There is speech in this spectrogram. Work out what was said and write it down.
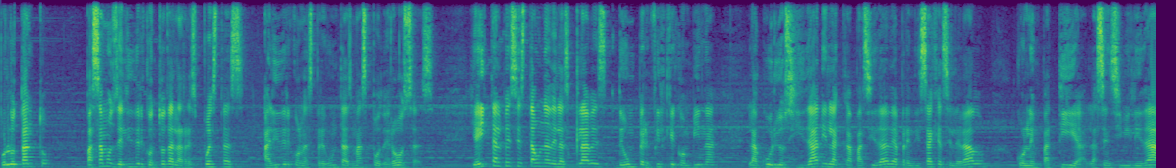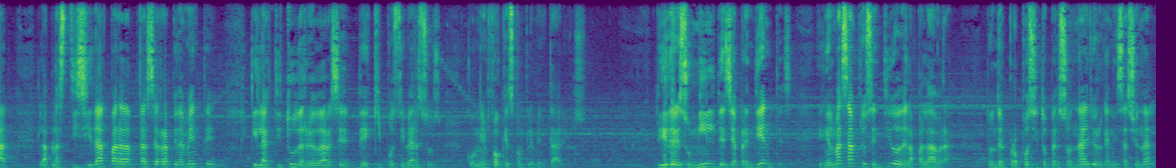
Por lo tanto, pasamos de líder con todas las respuestas a líder con las preguntas más poderosas. Y ahí tal vez está una de las claves de un perfil que combina la curiosidad y la capacidad de aprendizaje acelerado con la empatía, la sensibilidad, la plasticidad para adaptarse rápidamente y la actitud de rodearse de equipos diversos con enfoques complementarios. Líderes humildes y aprendientes, en el más amplio sentido de la palabra, donde el propósito personal y organizacional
